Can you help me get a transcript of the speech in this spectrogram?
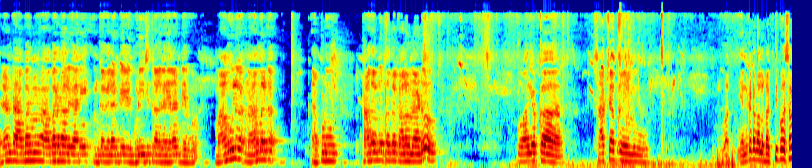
ఎలాంటి ఆభరణ ఆభరణాలు కానీ ఇంకా ఎలాంటి గుడి చిత్రాలు కానీ ఎలాంటి లేవు. మామూలుగా నార్మల్గా అప్పుడు తాతల ముత్తాతల కాలం నాడు వారి యొక్క సాక్షాత్ వెనకట వాళ్ళ భక్తి కోసం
